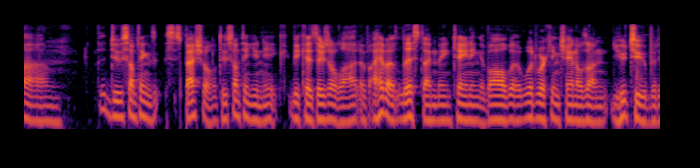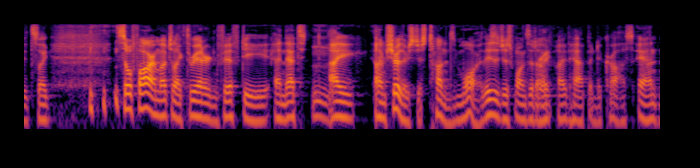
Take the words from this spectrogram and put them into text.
um, do something special, do something unique, because there's a lot of. I have a list I'm maintaining of all the woodworking channels on YouTube, but it's like so far I'm up to like 350, and that's mm. I. I'm sure there's just tons more. These are just ones that right. I've, I've happened across, and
